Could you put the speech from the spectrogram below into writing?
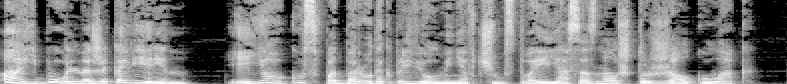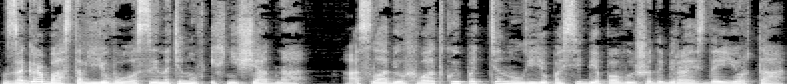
Ай, больно же, Каверин. Ее укус в подбородок привел меня в чувство, и я осознал, что сжал кулак, загробастав ее волосы и натянув их нещадно. Ослабил хватку и подтянул ее по себе повыше, добираясь до ее рта.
